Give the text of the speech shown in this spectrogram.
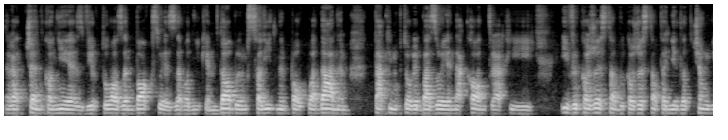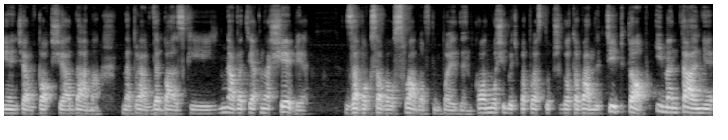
Radczenko nie jest wirtuozem boksu, jest zawodnikiem dobrym, solidnym, poukładanym, takim, który bazuje na kontrach i, i wykorzystał, wykorzystał te niedociągnięcia w boksie Adama. Naprawdę Balski, nawet jak na siebie, zaboksował słabo w tym pojedynku. On musi być po prostu przygotowany tip-top i mentalnie,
